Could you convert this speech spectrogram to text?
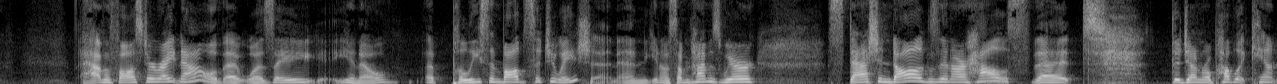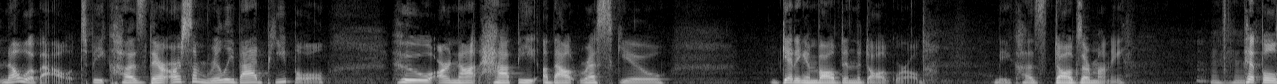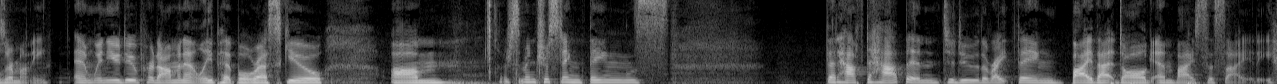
have a foster right now that was a, you know, a police involved situation. And, you know, sometimes we're stashing dogs in our house that the general public can't know about because there are some really bad people who are not happy about rescue getting involved in the dog world because dogs are money. Mm-hmm. Pit bulls are money. And when you do predominantly pit bull rescue, um, there's some interesting things that have to happen to do the right thing by that dog and by society.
